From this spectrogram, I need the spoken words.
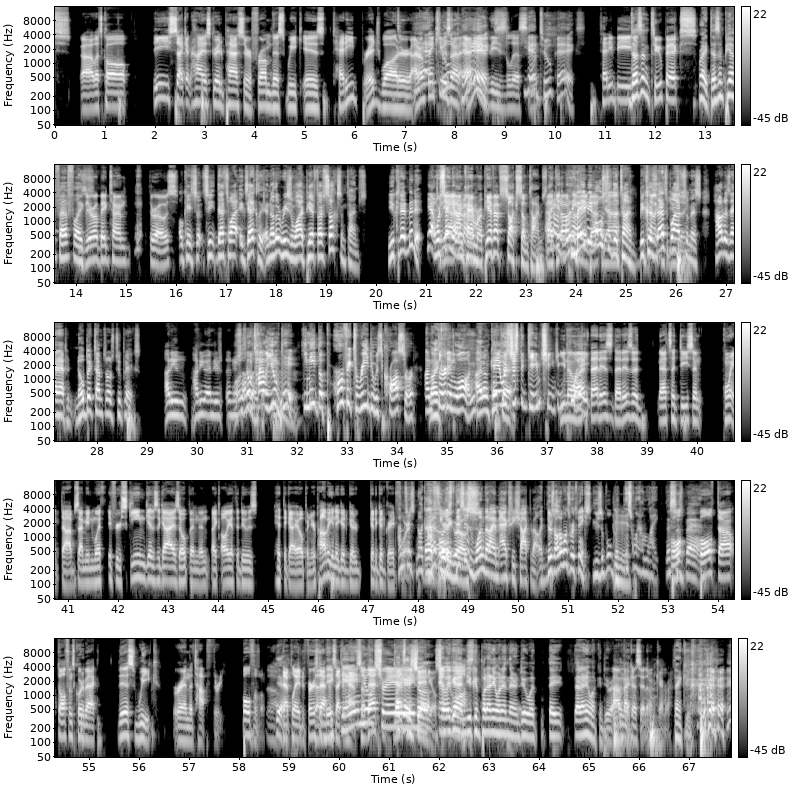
uh, let's call The second highest graded passer from this week is Teddy Bridgewater. I don't think he was on any of these lists. He had two picks. Teddy B, Doesn't two picks, right? Doesn't PFF like zero big time throws. Okay, so see that's why exactly another reason why PFF sucks sometimes. You can admit it. Yeah, we're saying Yeah, it on know. camera. PFF sucks sometimes. I Like, don't it- what are how they- they Maybe got- most of yeah. the time because that's confusing. blasphemous. How does that happen? No big time throws, two picks. How do you how do you end your, end your was son no, like Tyler, that? you don't get it. He made the perfect read to his crosser on Like, third and long. I don't and get it was just a game changing You know play. what? That is that is a that's a decent point, Dobbs. I mean, with if your scheme gives the guys open and like all you have to do is hit the guy open, you're probably going to get good get a good grade for I'm it. just like, That's honestly, pretty this, this is one that I'm actually shocked about. Like, there's other ones where it's been excusable, but Mhm. this one I'm like, this both- is bad. Both Dol- Dolphins quarterback this week were in the top three. Both of them Oh. Yeah. that played the first The half and second half. So McDaniel that's trade. that's okay, so McDaniel. so again, lost. you can put anyone in there and do what they that anyone can do. Right? I'm Okay. not going to say that on camera. Thank you.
